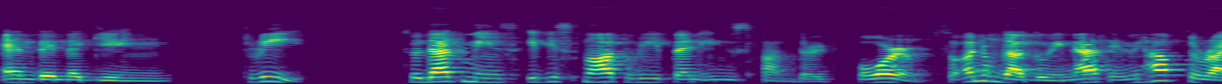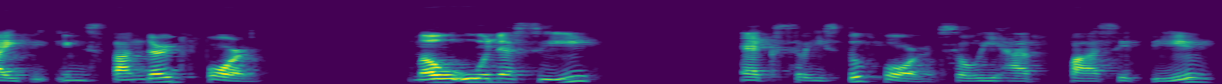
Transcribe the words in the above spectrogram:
and then naging 3. So that means it is not written in standard form. So anong gagawin natin? We have to write it in standard form. Mauuna si x raised to 4. So we have positive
